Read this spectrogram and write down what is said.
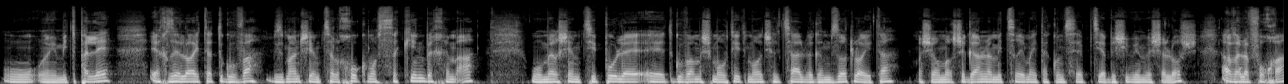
הוא מתפלא איך זה לא הייתה תגובה, בזמן שהם צלחו כמו סכין בחמאה, הוא אומר שהם ציפו לתגובה משמעותית מאוד של צה"ל, וגם זאת לא הייתה. מה שאומר שגם למצרים הייתה קונספציה ב-73, אבל הפוכה.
